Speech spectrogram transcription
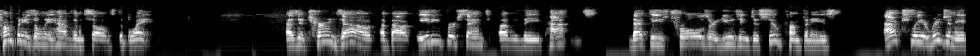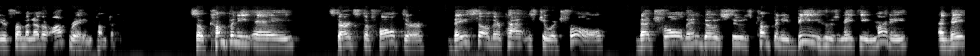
companies only have themselves to blame. As it turns out, about 80% of the patents that these trolls are using to sue companies actually originated from another operating company. So, company A starts to falter, they sell their patents to a troll. That troll then goes sues company B, who's making money, and they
